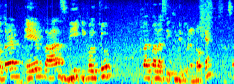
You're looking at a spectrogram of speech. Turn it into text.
অতএব A plus B equal to plus minus sixteen দিতে পারেন? ওকে আচ্ছা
